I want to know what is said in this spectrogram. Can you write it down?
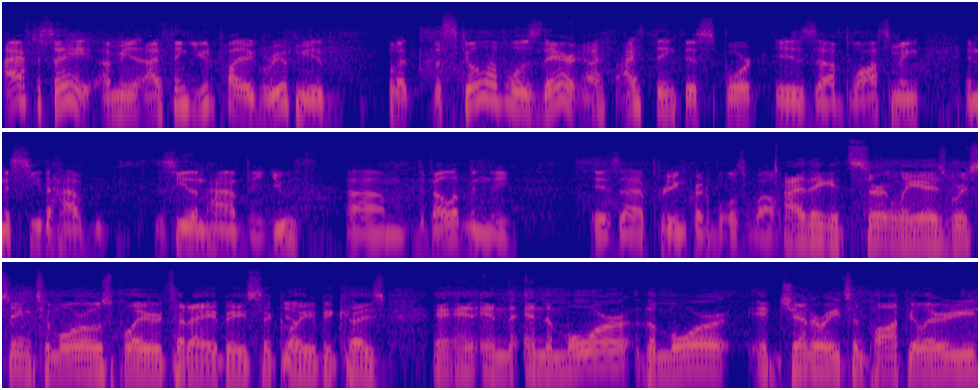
I have to say, I mean, I think you'd probably agree with me, but the skill level is there. I, I think this sport is uh, blossoming, and to see the have to see them have the youth um, development league is uh, pretty incredible as well. I think it certainly is. We're seeing tomorrow's player today, basically, Yep. because and, and and the more the more it generates in popularity,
